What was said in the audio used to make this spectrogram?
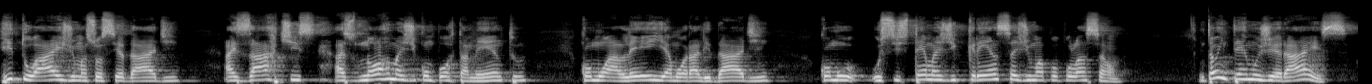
rituais de uma sociedade, as artes, as normas de comportamento, como a lei e a moralidade, como os sistemas de crenças de uma população. Então, em termos gerais,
